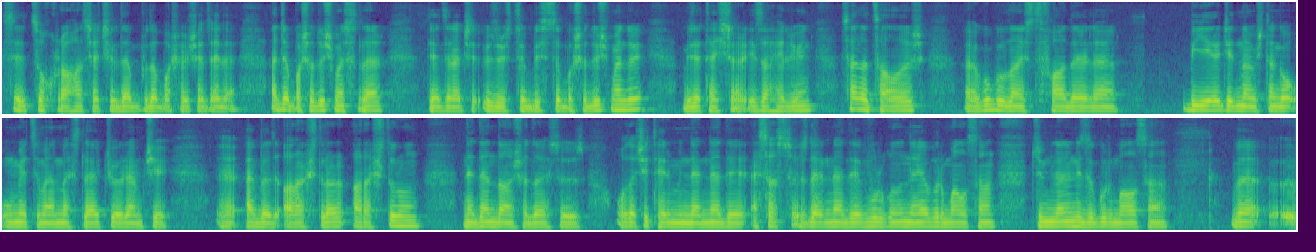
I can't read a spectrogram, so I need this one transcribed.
Siz çox rahat şəkildə burada başa düşəcəklər. Əgər başa düşməsələr, deyəcəklər ki, üzr istəyir, biz sizə başa düşmədik, bizə təkrar izah eləyin. Sən də çalış, e, Google-dan istifadə elə. Bir yerə getməmişdən qabaq ümumiyyətlə mən məsləhət görürəm ki, e, əvvəl araşdırar, araşdırın, nədən danışacaqsınız, oradakı terminlər nədir, əsas sözlər nədir, vurğunu nəyə vurmalısan, cümləni necə qurmalısan və e,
